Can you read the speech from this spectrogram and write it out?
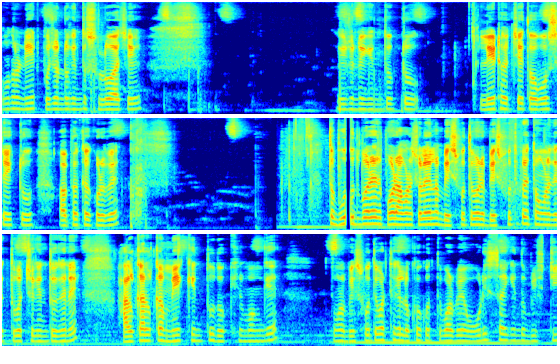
তোমাদের নেট প্রচণ্ড কিন্তু স্লো আছে। এই জন্য কিন্তু একটু লেট হচ্ছে, তো অবশ্যই একটু অপেক্ষা করবে। তো বুধবারের পর আমরা চলে গেলাম বৃহস্পতিবারে। বৃহস্পতিবার তোমরা দেখতে পাচ্ছ কিন্তু এখানে হালকা হালকা মেঘ কিন্তু দক্ষিণবঙ্গে। তোমরা বৃহস্পতিবার থেকে লক্ষ্য করতে পারবে উড়িষ্যায় কিন্তু বৃষ্টি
